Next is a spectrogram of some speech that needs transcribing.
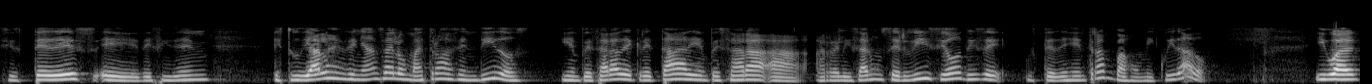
Si ustedes eh, deciden estudiar las enseñanzas de los maestros ascendidos y empezar a decretar y empezar a, realizar un servicio, dice, ustedes entran bajo mi cuidado. Igual,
